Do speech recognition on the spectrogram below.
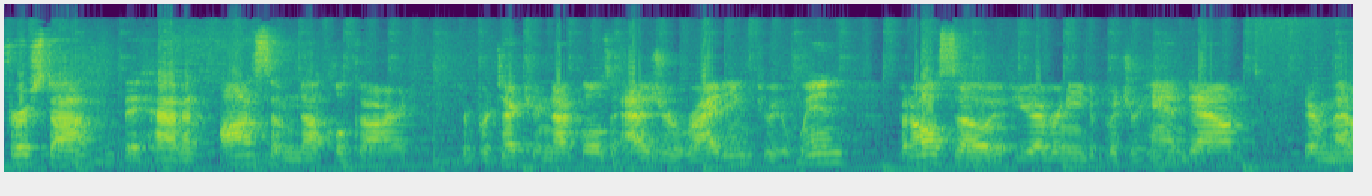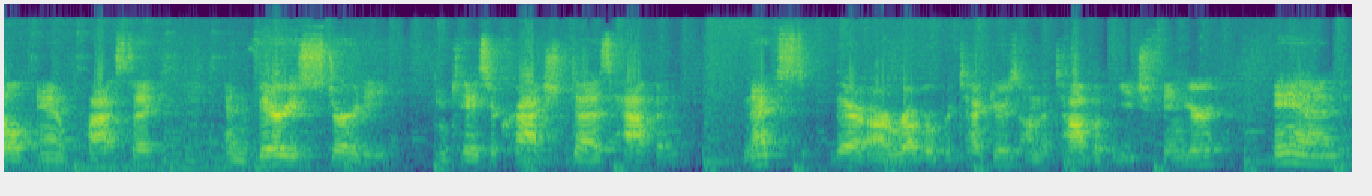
First off, they have an awesome knuckle guard to protect your knuckles as you're riding through the wind, but also if you ever need to put your hand down, they're metal and plastic and very sturdy in case a crash does happen. Next, there are rubber protectors on the top of each finger and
